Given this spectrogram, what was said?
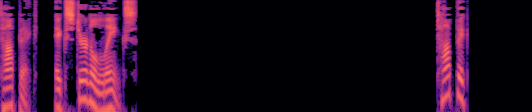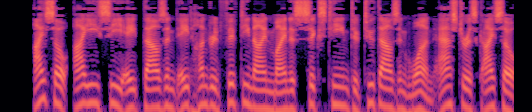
Topic: External links. Topic ISO IEC 8859-16 to 2001 ISO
